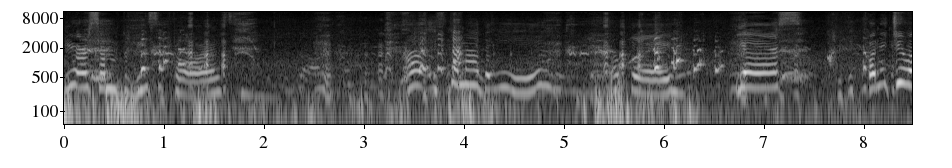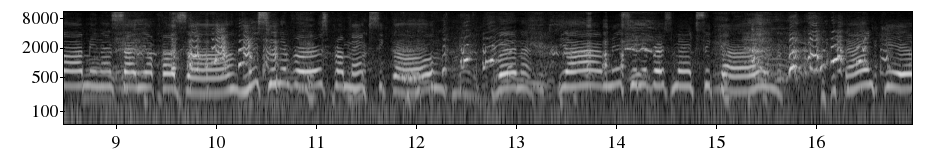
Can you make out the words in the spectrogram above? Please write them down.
Here are some visitors. Ah, it's Tamada E. Okay. Yes. Konnichiwa, minasan yokoso. Miss Universe from Mexico. Bueno, yeah, Miss Universe Mexico. Thank you.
